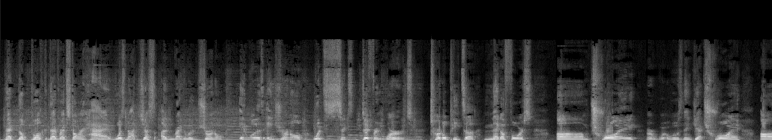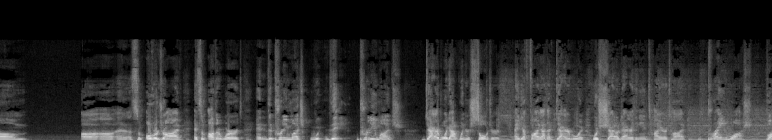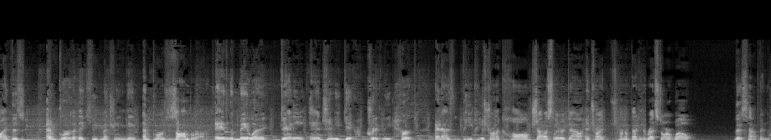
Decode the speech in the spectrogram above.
Heck, the book that Red Star had was not just a regular journal. It was a journal with six different words. Turtle Pizza, Megaforce, um, Troy, or what was the name? Yeah, Troy, um, uh, uh, some overdrive and some other words, and they pretty much they pretty much Dagger Boy got Winter Soldier, and you find out that Dagger Boy was Shadow Dagger the entire time, brainwashed by this emperor that they keep mentioning named Emperor Zombra. In the melee, Danny and Jimmy get critically hurt. And as BP is trying to calm Shadow Slayer down and try to turn him back into Red Star, well, this happened.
